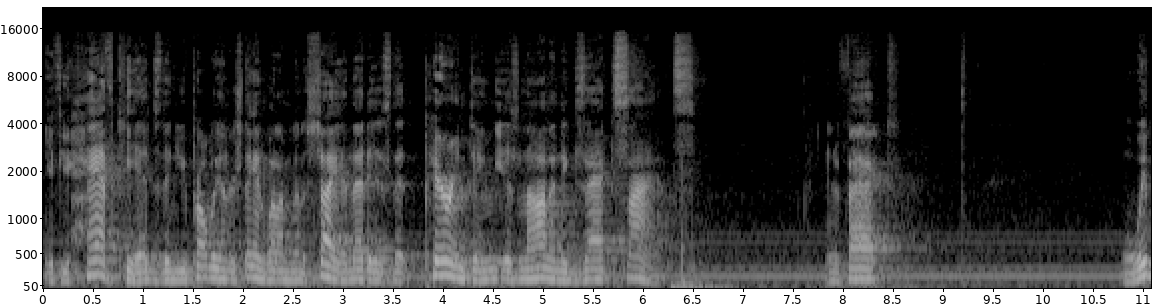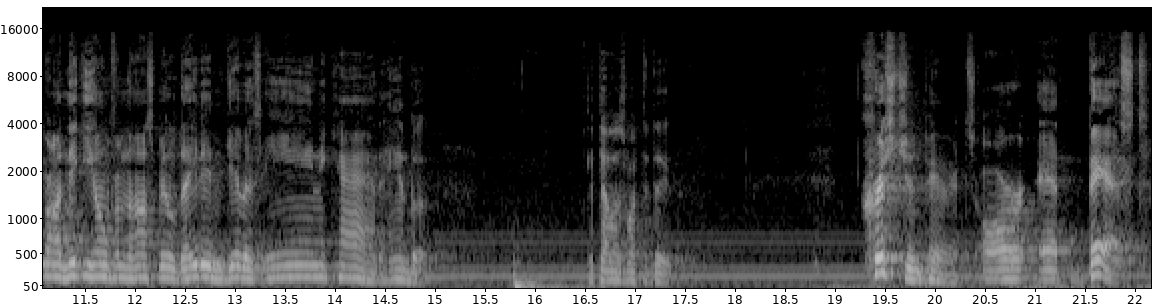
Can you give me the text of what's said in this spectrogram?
If you have kids, then you probably understand what I'm going to say, and that is that parenting is not an exact science. In fact, when we brought Nikki home from the hospital, they didn't give us any kind of handbook to tell us what to do. Christian parents are at best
